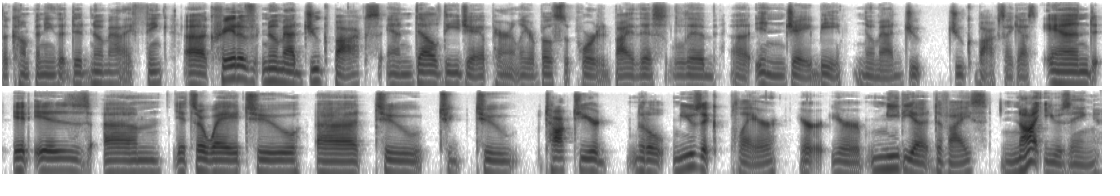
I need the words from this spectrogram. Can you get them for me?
the company that did Nomad, I think. Uh, Creative Nomad Jukebox and Dell DJ apparently are both supported by this lib uh, in JB, Nomad Juke jukebox, I guess. And it is um, it's a way to uh, to to to talk to your little music player your your media device not using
